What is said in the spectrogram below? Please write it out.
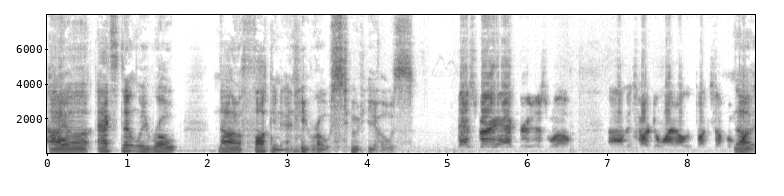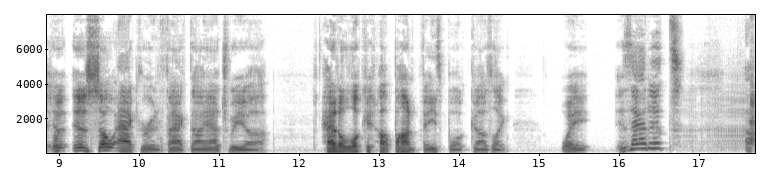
I uh, accidentally wrote not a fucking any row studios. That's very accurate as well. Um, it's hard to line all the fucks up. No, it, it was so accurate. In fact, I actually uh, had to look it up on Facebook. I was like, "Wait, is that it?" I've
